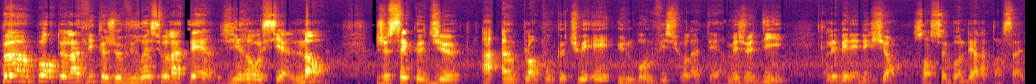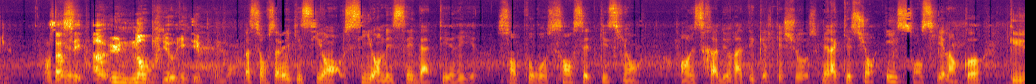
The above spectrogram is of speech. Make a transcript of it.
peu importe la vie que je vivrai sur la terre, j'irai au ciel. Non, je sais que Dieu a un plan pour que tu aies une bonne vie sur la terre. Mais je dis, les bénédictions sont secondaires à ton salut. Ça, c'est un- une non-priorité pour moi. Parce que vous savez que si on, si on essaie d'atterrir sans, pour, sans cette question, on risquera de rater quelque chose. Mais la question essentielle encore que nous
